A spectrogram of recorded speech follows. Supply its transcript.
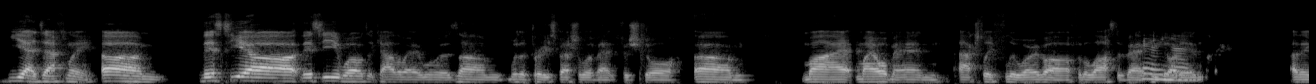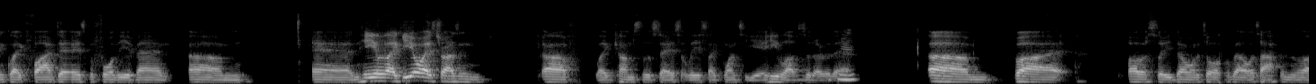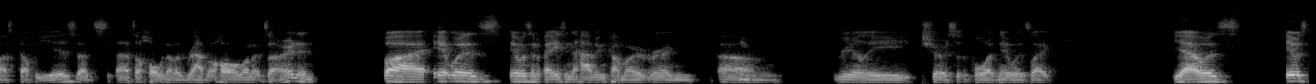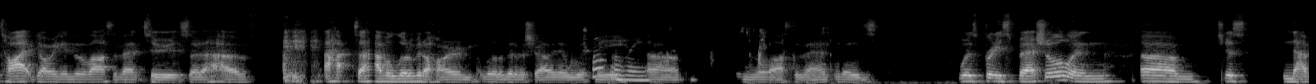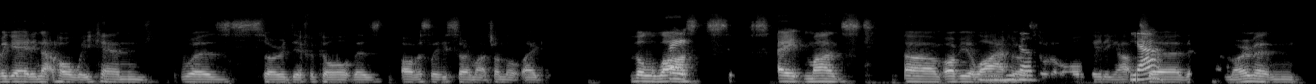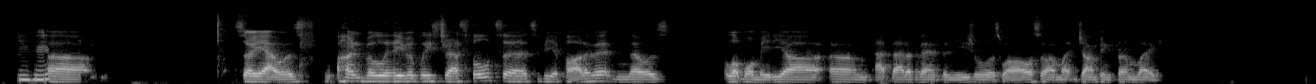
Yeah, definitely. Um, this year, this year Worlds at Callaway was um was a pretty special event for sure. Um, my my old man actually flew over for the last event. Very he got nice. in, I think, like five days before the event. Um, and he like he always tries and uh like comes to the states at least like once a year. He loves it over there. Um, but obviously don't want to talk about what's happened in the last couple of years. That's that's a whole nother rabbit hole on its own. And but it was it was amazing to have him come over and um really show support. And it was like yeah, it was it was tight going into the last event too. So to have to have a little bit of home, a little bit of Australia with Totally. me um, in the last event was was pretty special and um, just navigating that whole weekend was so difficult. There's obviously so much on the like the last six, eight months um, of your life Mhm, yeah. sort of all leading up Yeah. to this moment. And Mhm. um, so yeah, it was unbelievably stressful to to be a part of it, and there was a lot more media um, at that event than usual as well. So I'm like jumping from like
